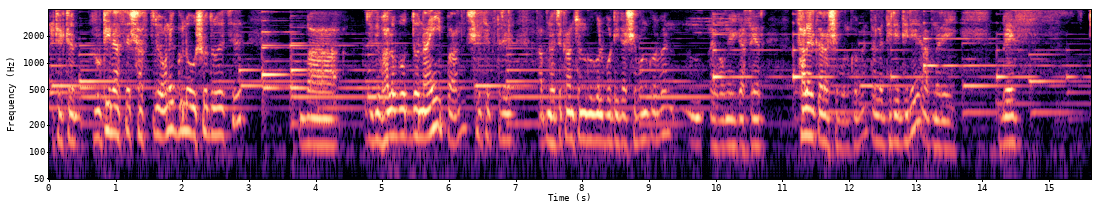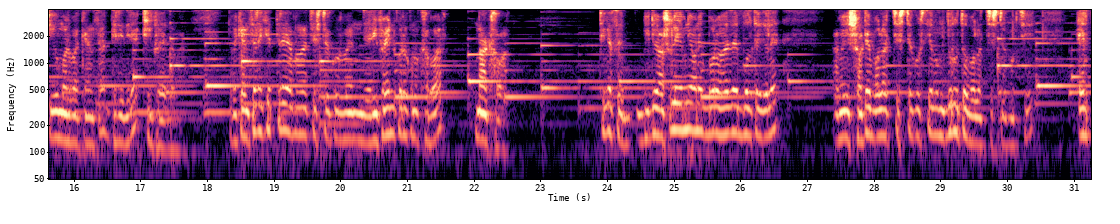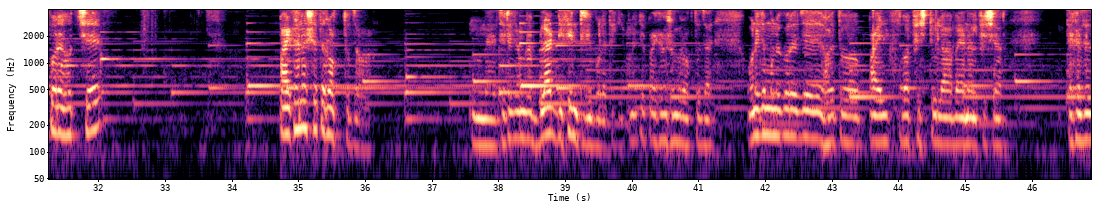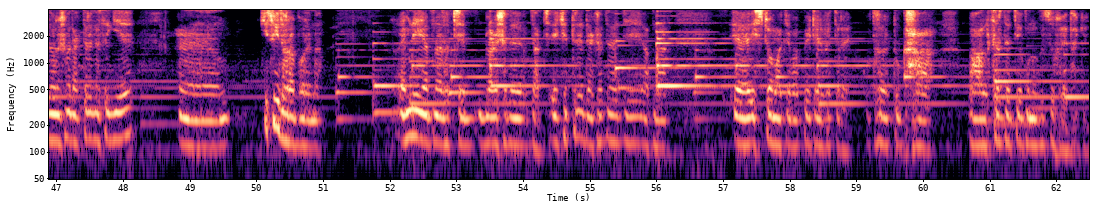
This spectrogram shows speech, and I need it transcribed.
এটা একটা রুটিন আছে শাস্ত্রীয় অনেকগুলো ওষুধ রয়েছে বা যদি ভালো বৈদ্য নাই পান, সেক্ষেত্রে আপনি হচ্ছে কাঞ্চন গুগল বটিকা সেবন করবেন এবং এই গাছের সালের কারা সেবন করবেন, তাহলে ধীরে ধীরে আপনার এই ব্রেস্ট টিউমার বা ক্যান্সার ধীরে ধীরে ঠিক হয়ে যাবে। তবে ক্যান্সারের ক্ষেত্রে আপনারা চেষ্টা করবেন যে রিফাইন্ড করা কোনো খাবার না খাওয়া। ঠিক আছে, ভিডিও আসলে এমনি অনেক বড় হয়ে যায় বলতে গেলে। আমি শর্টে বলার চেষ্টা করছি এবং দ্রুত বলার চেষ্টা করছি। এরপরে হচ্ছে পায়খানার সাথে রক্ত যাওয়া। যেটাকে আমরা ব্লাড ডিসেন্ট্রি বলে থাকি। অনেকের পায়খানার সঙ্গে রক্ত যায়। অনেকে মনে করে যে হয়তো পাইলস বা ফিস্টুলা বা অ্যানাল ফিশার দেখা যায় যে অনেক সময় ডাক্তারের কাছে গিয়ে কিছুই ধরা পড়ে না। এমনি আপনার হচ্ছে ব্লাডের সাথে যাচ্ছে। এক্ষেত্রে দেখা যায় যে আপনার স্টোমাকে বা পেটের ভেতরে কোথাও একটু ঘা বা আলসার জাতীয় কোনো কিছু হয়ে থাকে,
